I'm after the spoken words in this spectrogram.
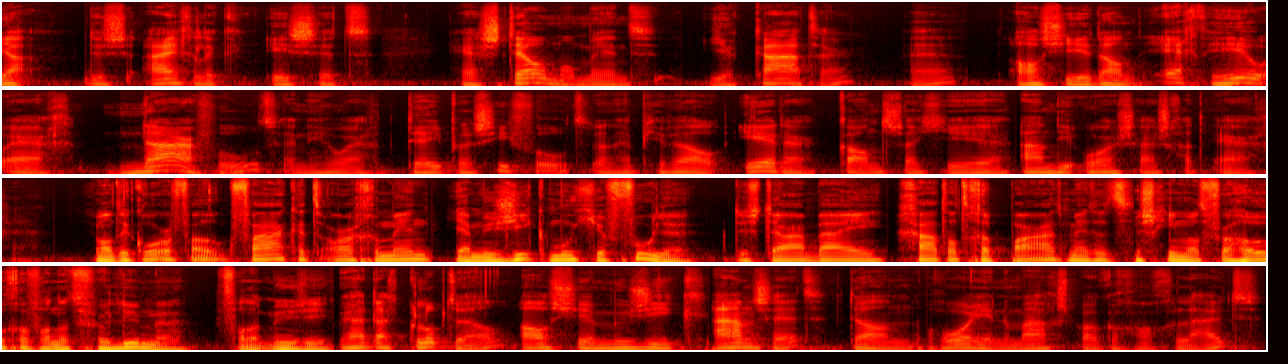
Ja, dus eigenlijk is het herstelmoment je kater. Hè? Als je je dan echt heel erg naar voelt en heel erg depressief voelt, dan heb je wel eerder kans dat je je aan die oorsuis gaat ergeren. Want ik hoor ook vaak het argument, ja, muziek moet je voelen. Dus daarbij gaat dat gepaard met het misschien wat verhogen van het volume van het muziek. Ja, dat klopt wel. Als je muziek aanzet, dan hoor je normaal gesproken gewoon geluid.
